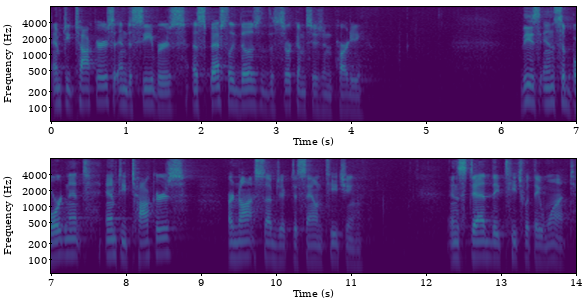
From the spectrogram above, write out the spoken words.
empty talkers and deceivers, especially those of the circumcision party. These insubordinate, empty talkers are not subject to sound teaching. Instead, they teach what they want.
